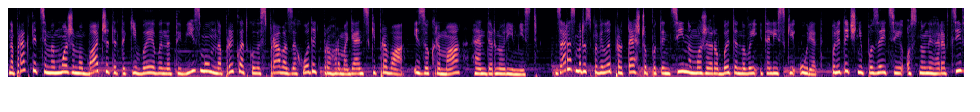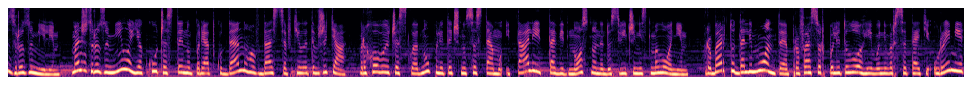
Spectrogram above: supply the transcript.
На практиці ми можемо бачити такі вияви нативізму, наприклад, коли справа заходить про громадянські права, і, зокрема, гендерну рівність. Зараз ми розповіли про те, що потенційно може робити новий італійський уряд. Політичні позиції основних гравців зрозумілі. Менш зрозуміло, яку частину порядку денного вдасться втілити в життя, враховуючи складну політичну систему Італії та відносну недосвідченість Мелоні. Роберто Далімонте, професор політології в університеті у Римі,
